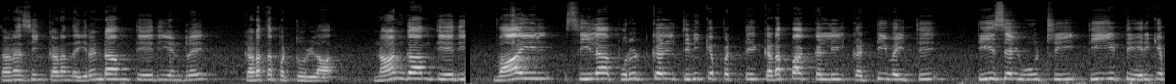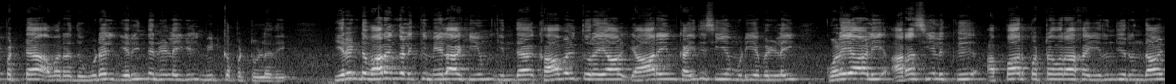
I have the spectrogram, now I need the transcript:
தனசிங் கடந்த இரண்டாம் தேதியன்றே கடத்தப்பட்டுள்ளார் நான்காம் தேதி வாயில் சில பொருட்கள் திணிக்கப்பட்டு கடப்பாக்கல்லில் கட்டி வைத்து டீசல் ஊற்றி தீயிட்டு எரிக்கப்பட்ட அவரது உடல் எரிந்த நிலையில் மீட்கப்பட்டுள்ளது. இரண்டு வாரங்களுக்கு மேலாகியும் இந்த காவல்துறையால் யாரையும் கைது செய்ய முடியவில்லை. கொலையாளி அரசியலுக்கு அப்பாற்பட்டவராக இருந்திருந்தால்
